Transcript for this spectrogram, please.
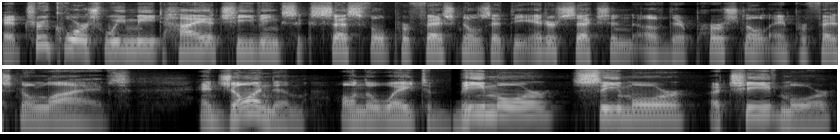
At True Course, we meet high achieving, successful professionals at the intersection of their personal and professional lives and join them on the way to be more, see more, achieve more,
